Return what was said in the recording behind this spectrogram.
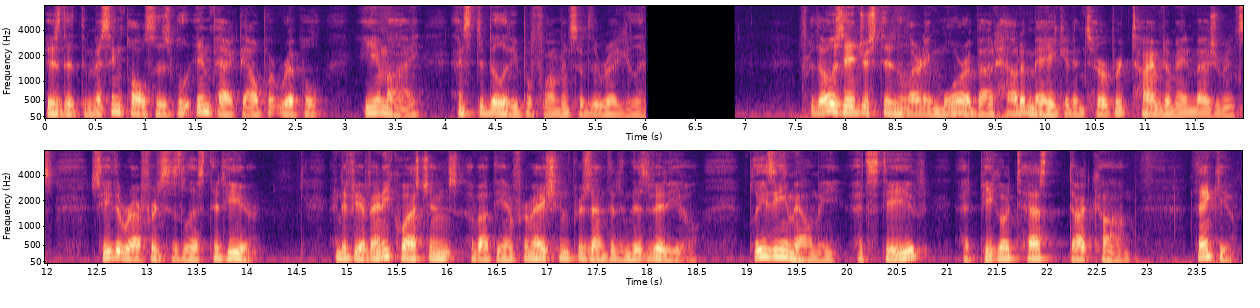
is that the missing pulses will impact output ripple, EMI, and stability performance of the regulator. For those interested in learning more about how to make and interpret time domain measurements, see the references listed here. And if you have any questions about the information presented in this video, please email me at steve at picotest.com. Thank you.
